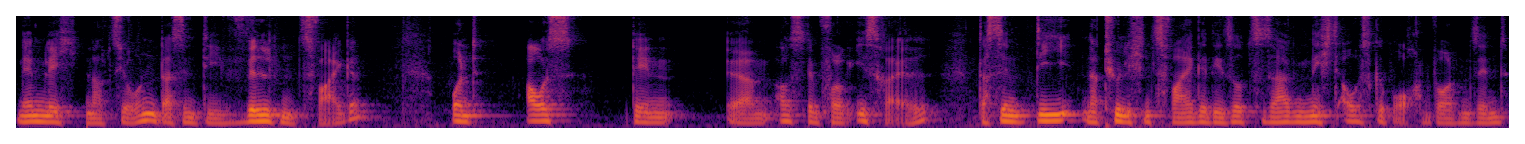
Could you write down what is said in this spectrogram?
nämlich Nationen, das sind die wilden Zweige und aus, den, äh, aus dem Volk Israel, das sind die natürlichen Zweige, die sozusagen nicht ausgebrochen worden sind,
